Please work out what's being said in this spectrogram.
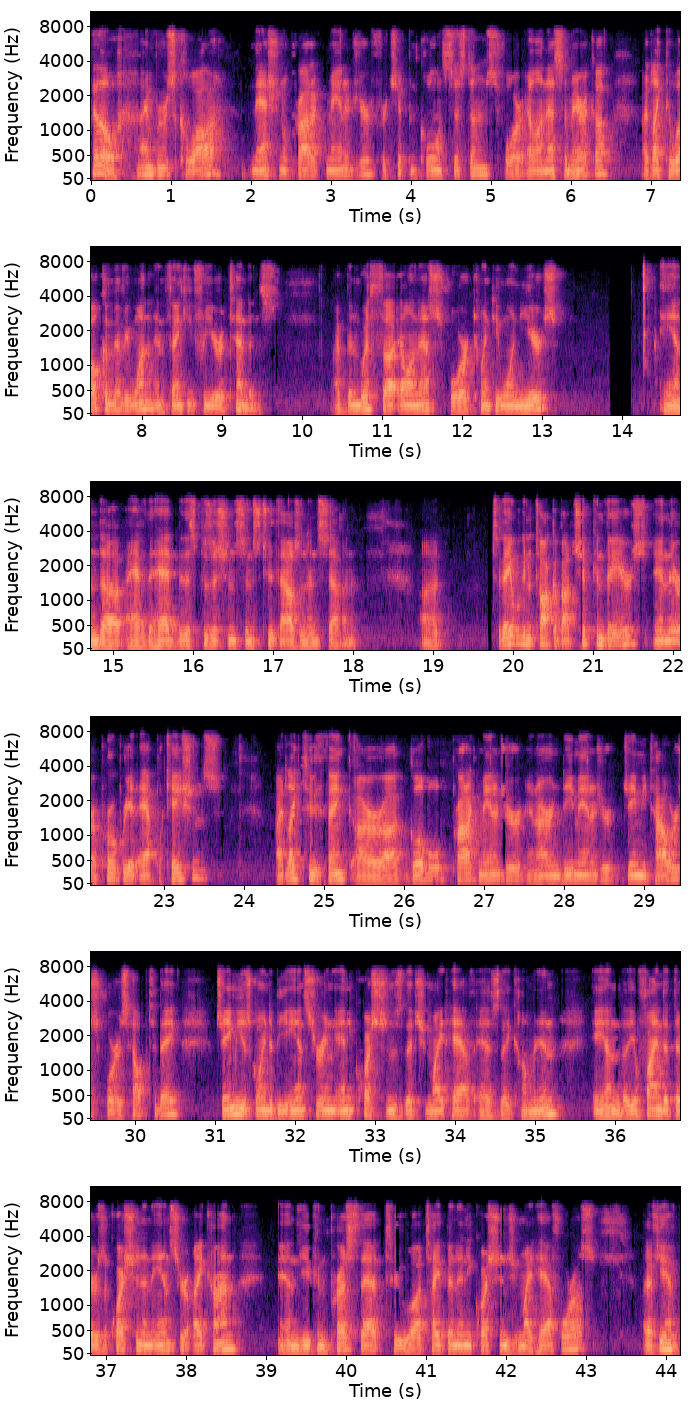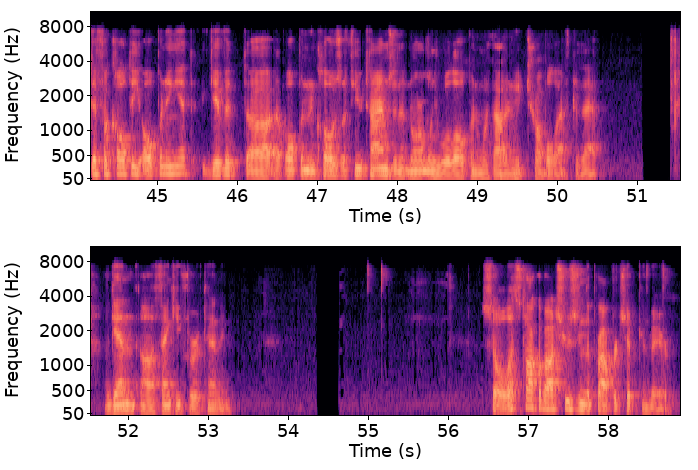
Hello, I'm Bruce Koala, National Product Manager for Chip and Coolant Systems for LNS America. I'd like to welcome everyone and thank you for your attendance. I've been with uh, LNS for 21 years and uh, I have had this position since 2007. Uh, today we're going to talk about chip conveyors and their appropriate applications. I'd like to thank our uh, global product manager and R&D manager, Jamie Towers, for his help today. Jamie is going to be answering any questions that you might have as they come in. And you'll find that there's a question and answer icon, and you can press that to uh, type in any questions you might have for us. If you have difficulty opening it, give it uh, open and close a few times, and it normally will open without any trouble after that. Again, uh, thank you for attending. So let's talk about choosing the proper chip conveyor.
